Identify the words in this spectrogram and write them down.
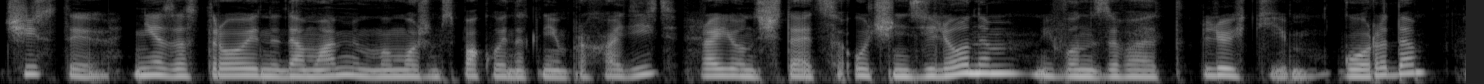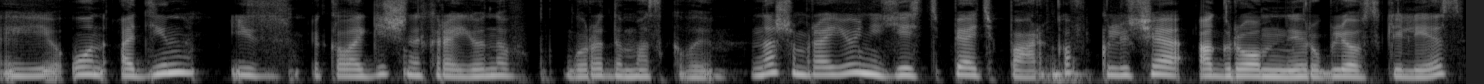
чистые, не застроены домами, мы можем спокойно к ним проходить. Район считается очень зеленым, его называют легким города, и он один из экологичных районов города Москвы. В нашем районе есть пять парков, включая огромный Рублевский лес,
